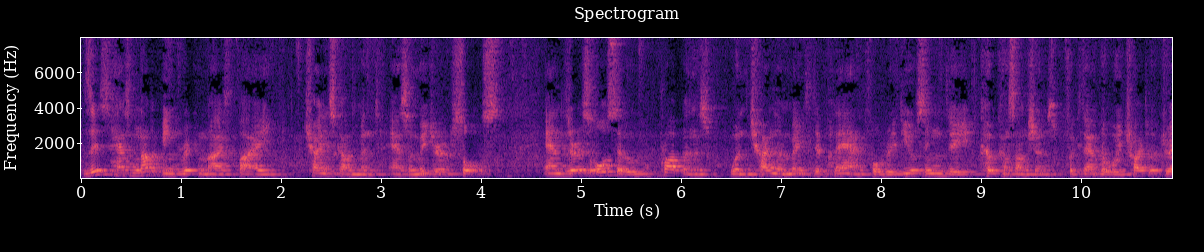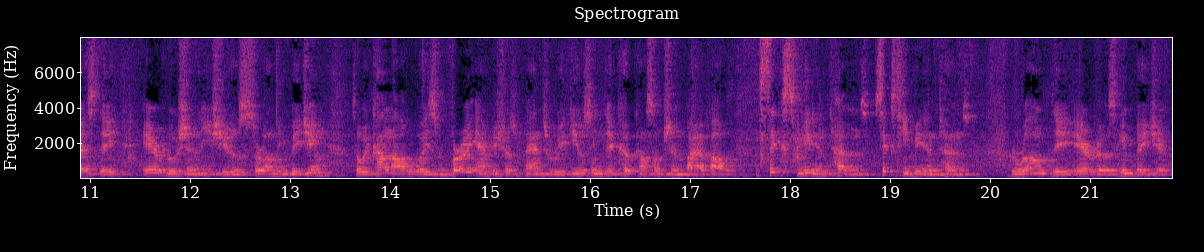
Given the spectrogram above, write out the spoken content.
This has not been recognized by Chinese government as a major source and there's also problems when China makes the plan for reducing the coal consumptions. For example, we try to address the air pollution issues surrounding Beijing. So we come out with a very ambitious plan to reducing the coal consumption by about 6 million tons, 60 million tons around the areas in Beijing.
